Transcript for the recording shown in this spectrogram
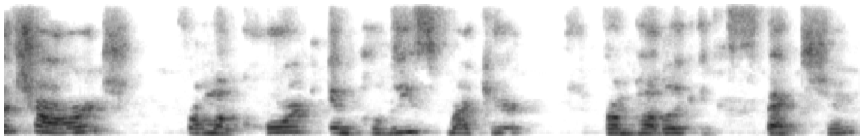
a charge from a court and police record from public inspection,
